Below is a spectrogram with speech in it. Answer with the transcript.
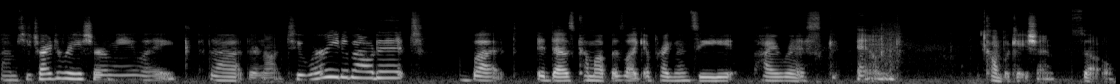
um, she tried to reassure me like that they're not too worried about it but it does come up as like a pregnancy high risk and complication. So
